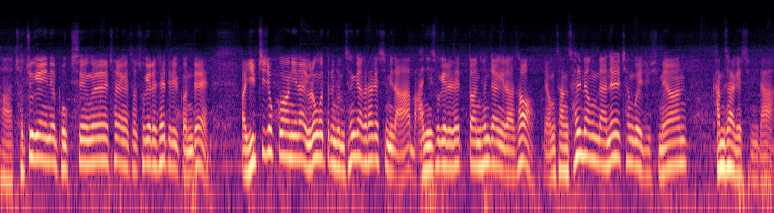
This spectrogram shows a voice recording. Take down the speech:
아, 저쪽에 있는 복층을 촬영해서 소개를 해드릴 건데 아, 입지 조건이나 이런 것들은 좀 생략을 하겠습니다. 많이 소개를 했던 현장이라서 영상 설명란을 참고해 주시면 감사하겠습니다.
